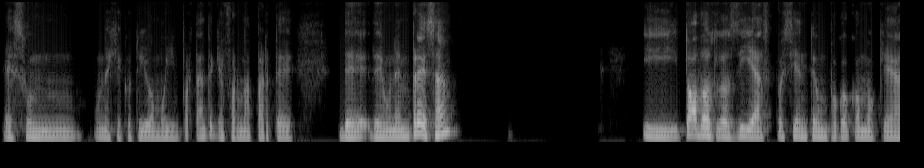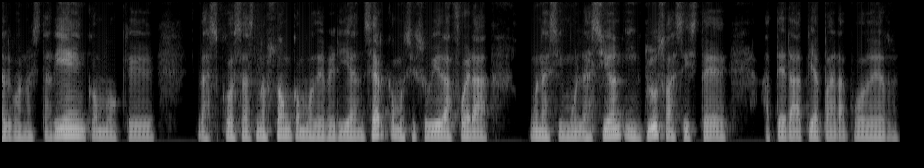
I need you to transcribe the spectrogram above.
es un, un ejecutivo muy importante que forma parte de, de una empresa y todos los días pues siente un poco como que algo no está bien, como que las cosas no son como deberían ser, como si su vida fuera una simulación, incluso asiste a terapia para poder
